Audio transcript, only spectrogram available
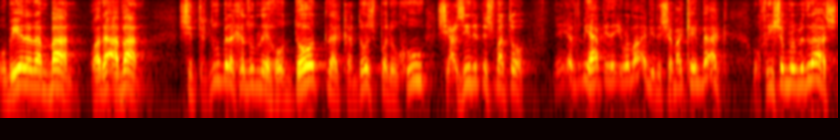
וביאר הרמב"ן, או הרעב"ן, שתקנו ברכה זו להודות לקדוש ברוך הוא שיחזיר את נשמתו. You have to be happy that you're alive, your נשמה came back. וכפי שאמרו במדרש,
